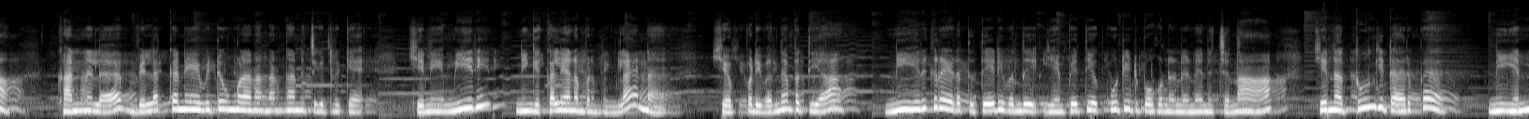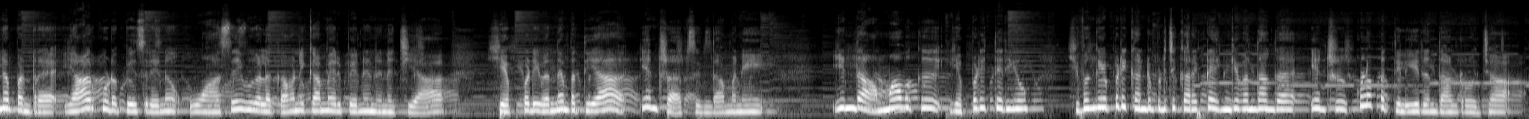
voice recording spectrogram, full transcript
கண்ணில் விளக்கணையை விட்டு உங்களை நான் கண்காணிச்சுக்கிட்டு இருக்கேன். என்னைய மீறி நீங்கள் கல்யாணம் பண்ணுறீங்களா என்ன? எப்படி வந்தேன் பத்தியா? நீ இருக்கிற இடத்த தேடி வந்து என் பேத்திய கூட்டிட்டு போகணும்னு நினைச்சேன்னா என்ன தூங்கிட்டா இருப்ப? நீ என்ன பண்ற? யார் கூட பேசுறேன்னு உன் அசைவுகளை கவனிக்காம இருப்பேன்னு நினைச்சியா? எப்படி வந்தேன் பத்தியா? என்றார் சிந்தாமணி. இந்த அம்மாவுக்கு எப்படி தெரியும்? இவங்க எப்படி கண்டுபிடிச்சு கரெக்டா இங்க வந்தாங்க? என்று குழப்பத்தில் இருந்தாள் ரோஜா.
